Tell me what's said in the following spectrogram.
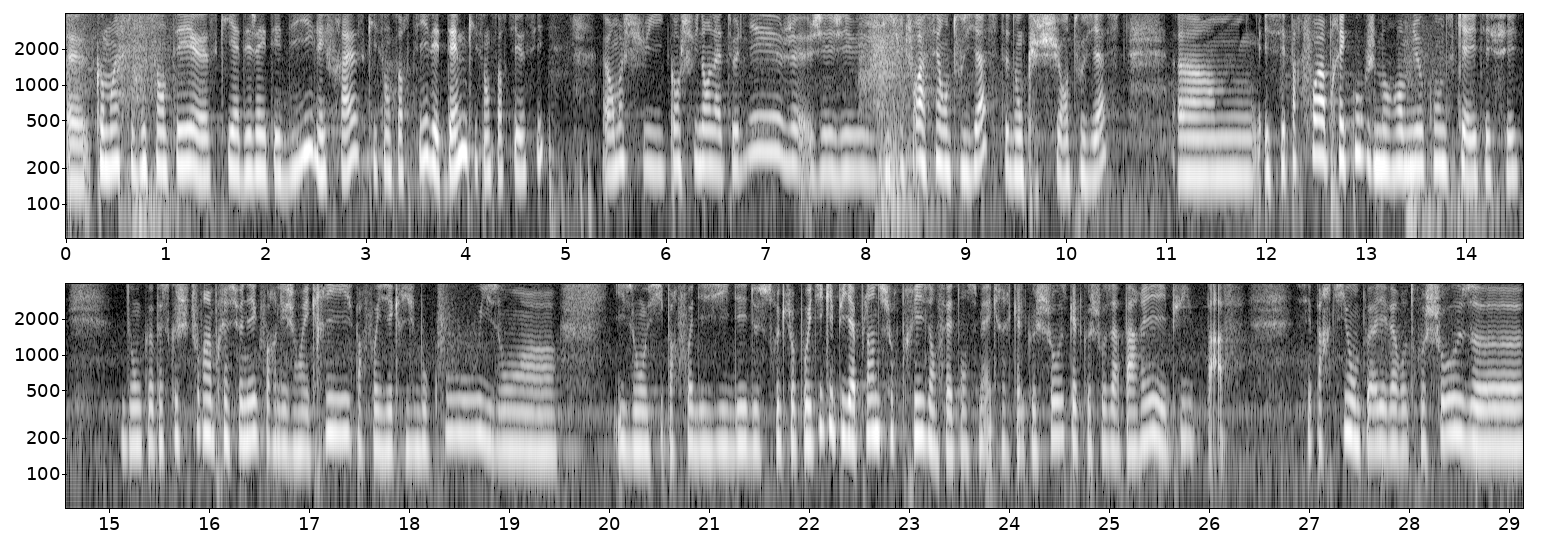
Euh, Comment est-ce que vous sentez ce qui a déjà été dit, les phrases qui sont sorties, les thèmes qui sont sortis aussi? Alors moi, quand je suis dans l'atelier, je, suis toujours assez enthousiaste, donc je suis enthousiaste. et c'est parfois après coup que je me rends mieux compte de ce qui a été fait. Donc, parce que je suis toujours impressionnée de voir les gens écrivent. Parfois, ils écrivent beaucoup. Ils ont ils ont aussi parfois des idées de structure poétique. Et puis il y a plein de surprises en fait. On se met à écrire quelque chose, quelque chose apparaît, et puis paf, c'est parti. On peut aller vers autre chose. Euh,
